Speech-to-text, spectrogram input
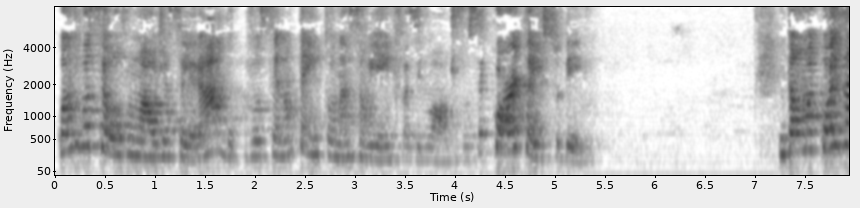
Quando você ouve um áudio acelerado, você não tem entonação e ênfase no áudio, você corta isso dele. Então, uma coisa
